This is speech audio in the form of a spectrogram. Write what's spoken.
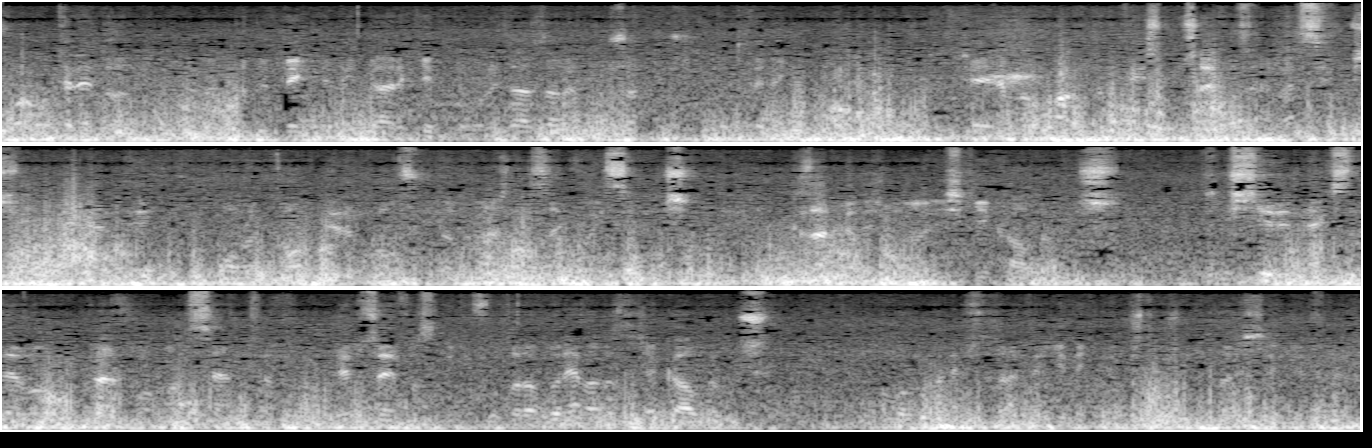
Sonra otele döndüm. Tabii beklediğim bir hareketti. O Reza Zar'a kuşak kuşak otele gittim. Şey hemen baktım. Facebook sayfasını. Kendi Oracle Derin Konsulta Üniversitesi sayfayı silmiş. Kız arkadaşım ona ilişkiyi kaldırmış. Yeri Next Level Performance Center web sayfasındaki fotoğrafları hemen hızlıca kaldırmış. Ama bunların hepsi zaten yedeklemiştim. Bunları size getiriyorum.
